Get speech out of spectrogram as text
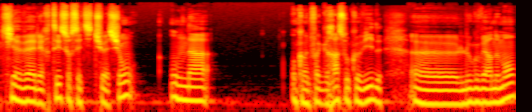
qui avaient alerté sur cette situation. On a encore une fois grâce au Covid, euh, le gouvernement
